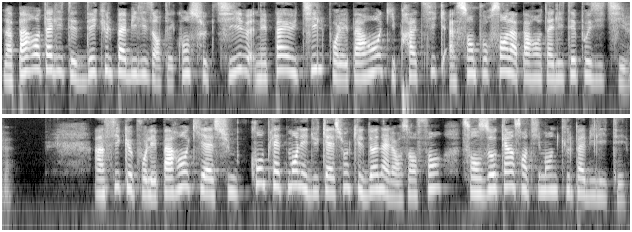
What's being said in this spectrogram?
La parentalité déculpabilisante et constructive n'est pas utile pour les parents qui pratiquent à 100% la parentalité positive ainsi que pour les parents qui assument complètement l'éducation qu'ils donnent à leurs enfants sans aucun sentiment de culpabilité.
